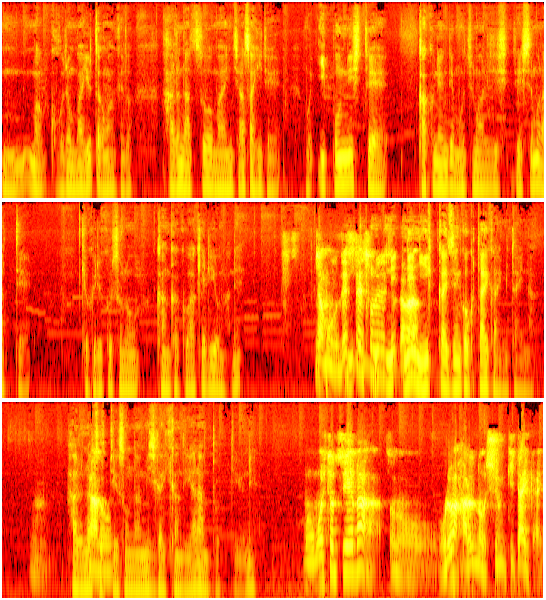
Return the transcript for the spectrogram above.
うん、まあ、ここでも前言ったかもあるけど、春夏を毎日朝日で、もう一本にして、学年で持ち回りしてしてもらって、極力その間隔を空けるようなね、いや、もう絶対それですから。年に1回全国大会みたいな、うん。春夏っていうそんな短い期間でやらんとっていうね。もうもう一つ言えば、その俺は春の春季大会、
